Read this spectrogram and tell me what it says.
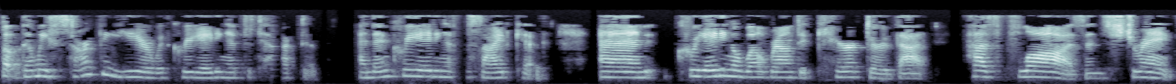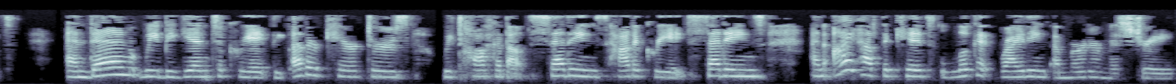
But then we start the year with creating a detective and then creating a sidekick and creating a well-rounded character that has flaws and strengths. And then we begin to create the other characters. We talk about settings, how to create settings. And I have the kids look at writing a murder mystery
